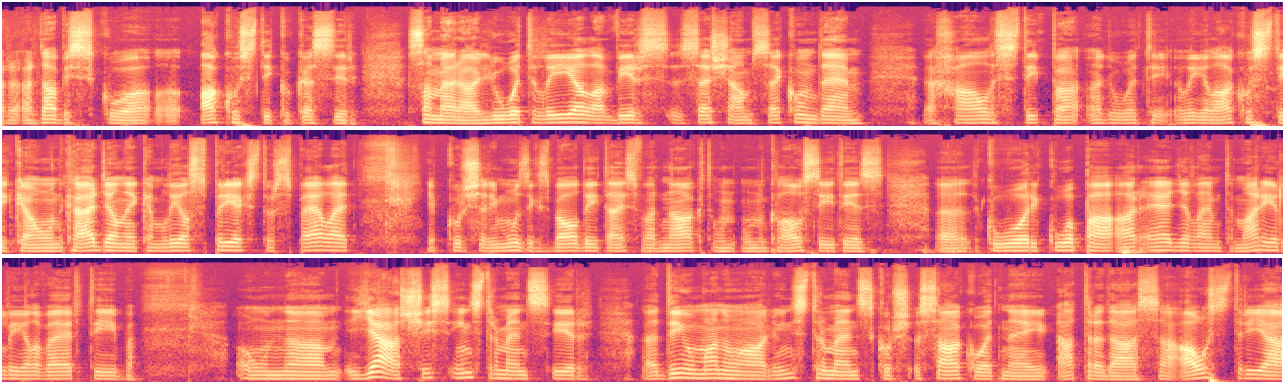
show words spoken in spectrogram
ar, ar dabisko akustiku, kas ir samērā ļoti liela, virs sešām sekundēm. Uh, halles tipa ļoti liela akustika un kā ērģelniekam liels prieks tur spēlēt. Jebkurš arī mūzikas baudītājs var nākt un, un klausīties uh, kori kopā ar ērģelēm, tam arī ir liela vērtība. Uh, Un, um, jā, šis instruments ir uh, divu manuāļu instruments, kurš sākotnēji atradās uh, Austrijā,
